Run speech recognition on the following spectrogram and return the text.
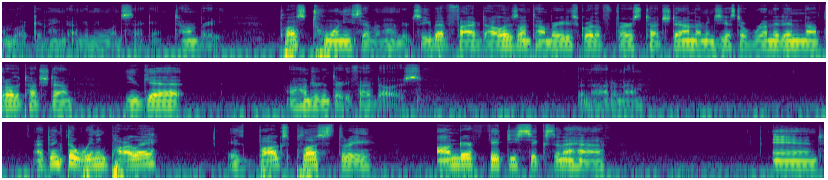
I'm looking. Hang on. Give me one second. Tom Brady. Plus 2,700. So you bet $5 on Tom Brady to score the first touchdown. That means he has to run it in, not throw the touchdown. You get $135. But no, I don't know. I think the winning parlay is Bucs plus three under 56 and a half and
